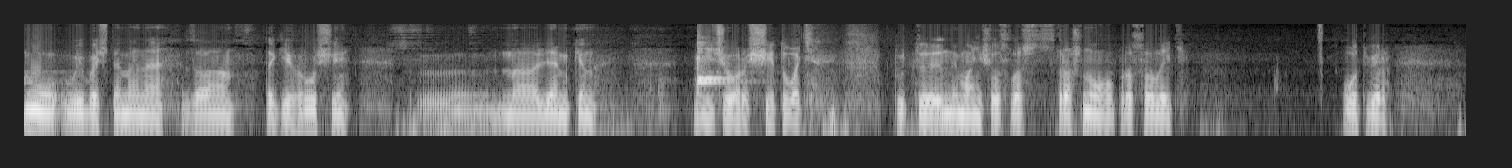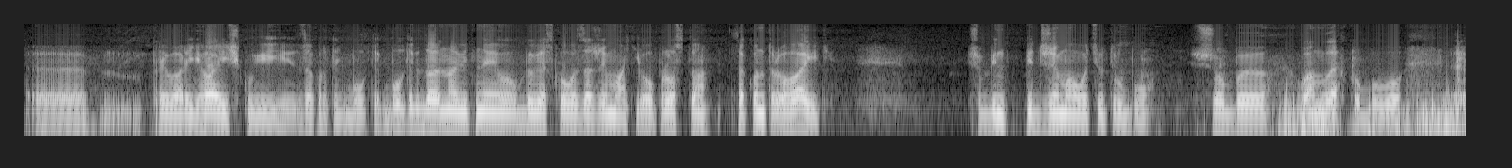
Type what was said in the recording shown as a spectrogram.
Ну, вибачте мене за такі гроші е, на Лемкін нічого розчитувати. Тут е, нема нічого страшного просолить отвір, приварить гаєчку і закрутить болтик. Болтик навіть не обов'язково зажимати, його просто законтрогають, щоб він піджимав оцю трубу, щоб е, вам легко було е,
